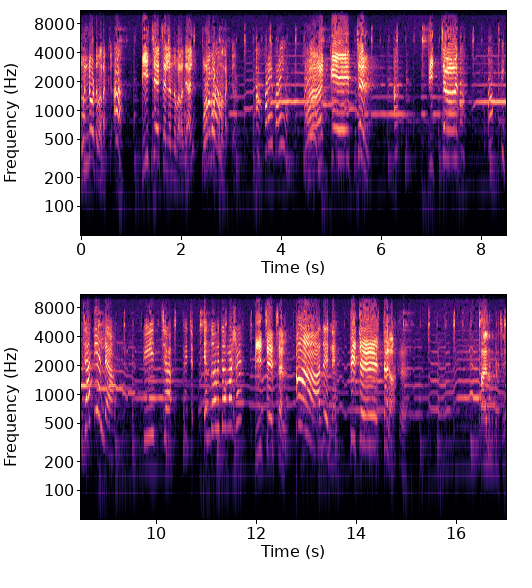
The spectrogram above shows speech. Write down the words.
മുന്നോട്ട് നടക്കുക. പീച്ചേ ചെല്ലെന്ന് പറഞ്ഞാൽ പുറകോട്ട് നടക്കുക. പറയൂ പറയൂ. ചെൽ ആ, പിച്ചാ ആ, പിച്ചാത്തിയല്ല. പീച്ച പീച്ച. എന്തോ വിദ്വാമാഷേ പീച്ചേ ചെൽ ആ അത് തന്നെ പിച്ചേ ചെൽ ആ. ആ, പിടിച്ചേ?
